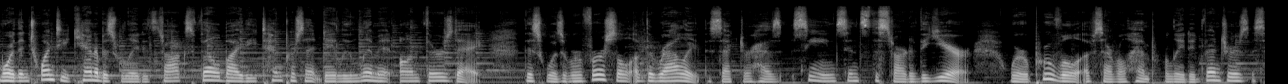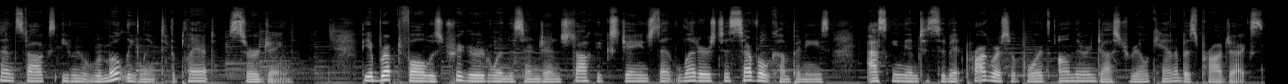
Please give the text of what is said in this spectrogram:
More than 20 cannabis related stocks fell by the 10% daily limit on Thursday. This was a reversal of the rally the sector has seen since the start of the year, where approval of several hemp related ventures sent stocks even remotely linked to the plant surging. The abrupt fall was triggered when the Shenzhen Stock Exchange sent letters to several companies asking them to submit progress reports on their industrial cannabis projects.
